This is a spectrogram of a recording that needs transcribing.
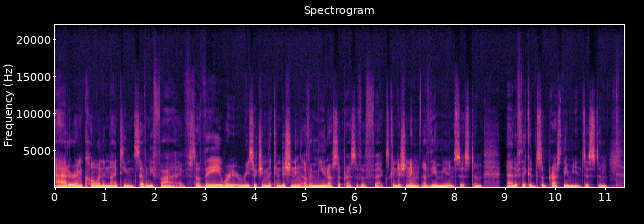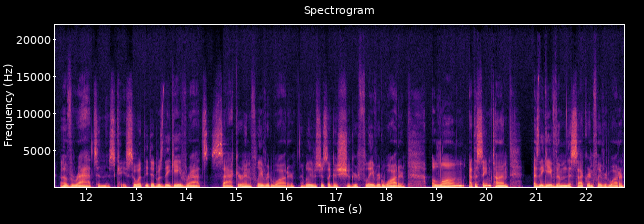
Ader and Cohen in 1975. So they were researching the conditioning of immunosuppressive effects, conditioning of the immune system, and if they could suppress the immune system of rats in this case. So what they did was they gave rats saccharin flavored water. I believe it's just like a sugar flavored water, along at the same time as they gave them this saccharin flavored water,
